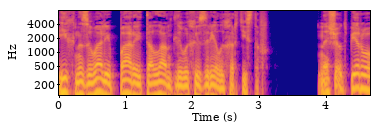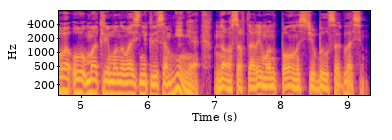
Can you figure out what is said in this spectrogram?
их называли парой талантливых и зрелых артистов. Насчет первого у Макримона возникли сомнения, но со вторым он полностью был согласен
